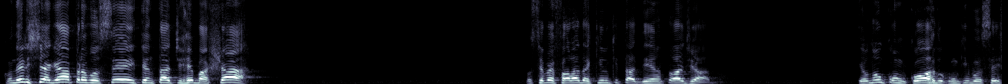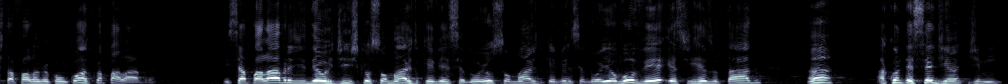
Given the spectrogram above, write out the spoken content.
Quando ele chegar para você e tentar te rebaixar, você vai falar daquilo que está dentro. Ó, oh, diabo, eu não concordo com o que você está falando, eu concordo com a palavra. E se a palavra de Deus diz que eu sou mais do que vencedor, eu sou mais do que vencedor, e eu vou ver esse resultado hein, acontecer diante de mim.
